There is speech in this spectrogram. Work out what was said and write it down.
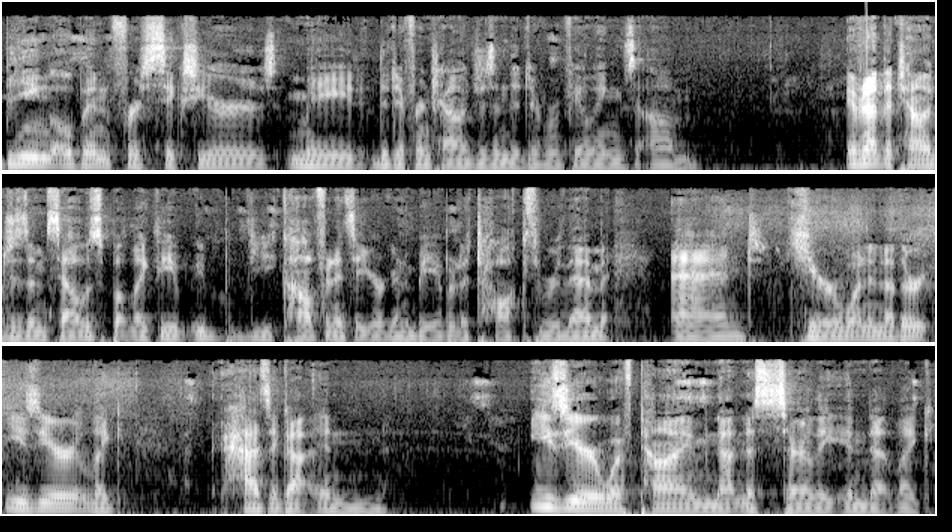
being open for six years made the different challenges and the different feelings um, if not the challenges themselves but like the the confidence that you're going to be able to talk through them and hear one another easier like has it gotten easier with time not necessarily in that like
